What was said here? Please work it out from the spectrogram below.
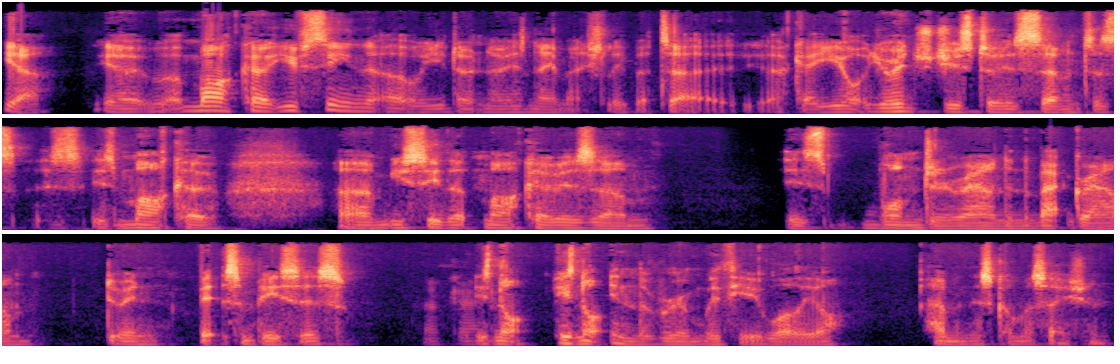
yeah, yeah. Marco, you've seen. Oh, you don't know his name actually, but uh, okay, you're you're introduced to his servant as as Marco. Um, you see that Marco is um is wandering around in the background doing bits and pieces. Okay. He's not he's not in the room with you while you're having this conversation.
